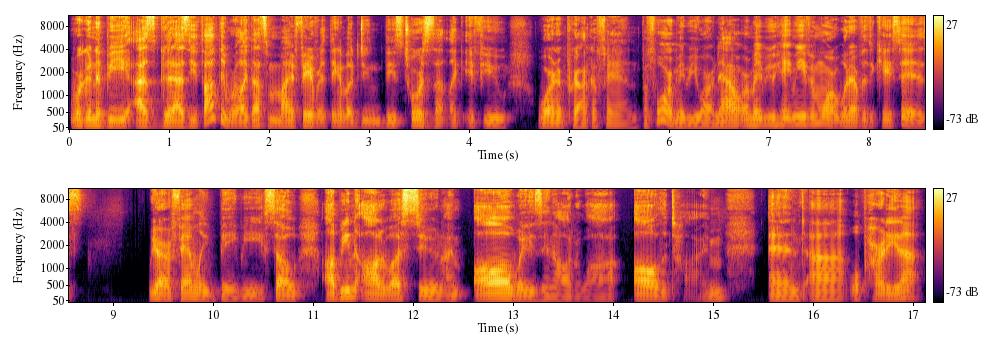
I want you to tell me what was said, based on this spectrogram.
were going to be as good as you thought they were. Like that's my favorite thing about doing these tours is that like if you weren't a Priyanka fan before, maybe you are now, or maybe you hate me even more. Whatever the case is, we are a family, baby. So I'll be in Ottawa soon. I'm always in Ottawa all the time, and uh, we'll party it up.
